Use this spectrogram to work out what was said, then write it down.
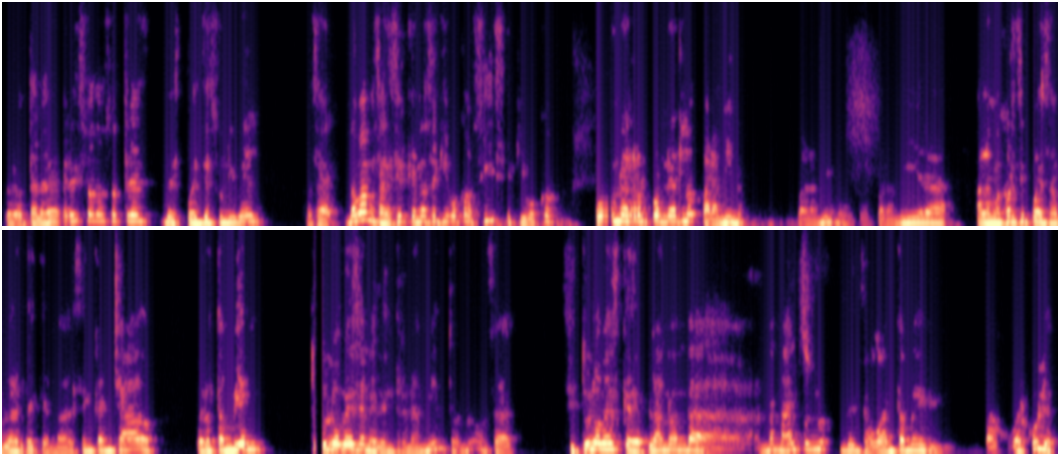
pero Talavera hizo dos o tres después de su nivel. O sea, no vamos a decir que no se equivocó, sí se equivocó. Fue un error ponerlo, para mí no. Para mí no. Para mí era, a lo mejor sí puedes hablar de que anda desencanchado, pero también tú lo ves en el entrenamiento, ¿no? O sea, si tú lo ves que de plano anda, anda mal, pues no, aguántame para jugar Julio.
